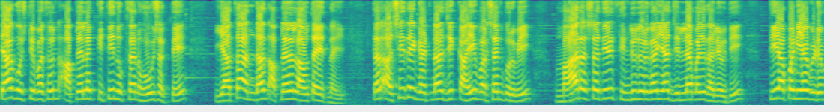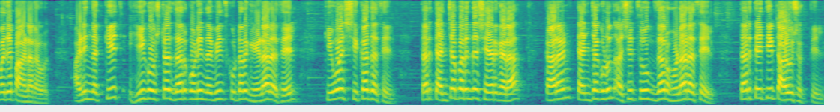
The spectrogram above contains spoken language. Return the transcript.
त्या गोष्टीपासून आपल्याला किती नुकसान होऊ शकते याचा अंदाज आपल्याला लावता येत नाही. तर अशीच एक घटना जी काही वर्षांपूर्वी महाराष्ट्रातील सिंधुदुर्ग या जिल्ह्यामध्ये झाली होती. ती आपण या व्हिडिओमध्ये पाहणार आहोत. आणि नक्कीच ही गोष्ट जर कोणी नवीन स्कूटर घेणार असेल किंवा शिकत असेल तर त्यांच्यापर्यंत शेअर करा. कारण त्यांच्याकडून अशी चूक जर होणार असेल तर ते ती टाळू शकतील.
